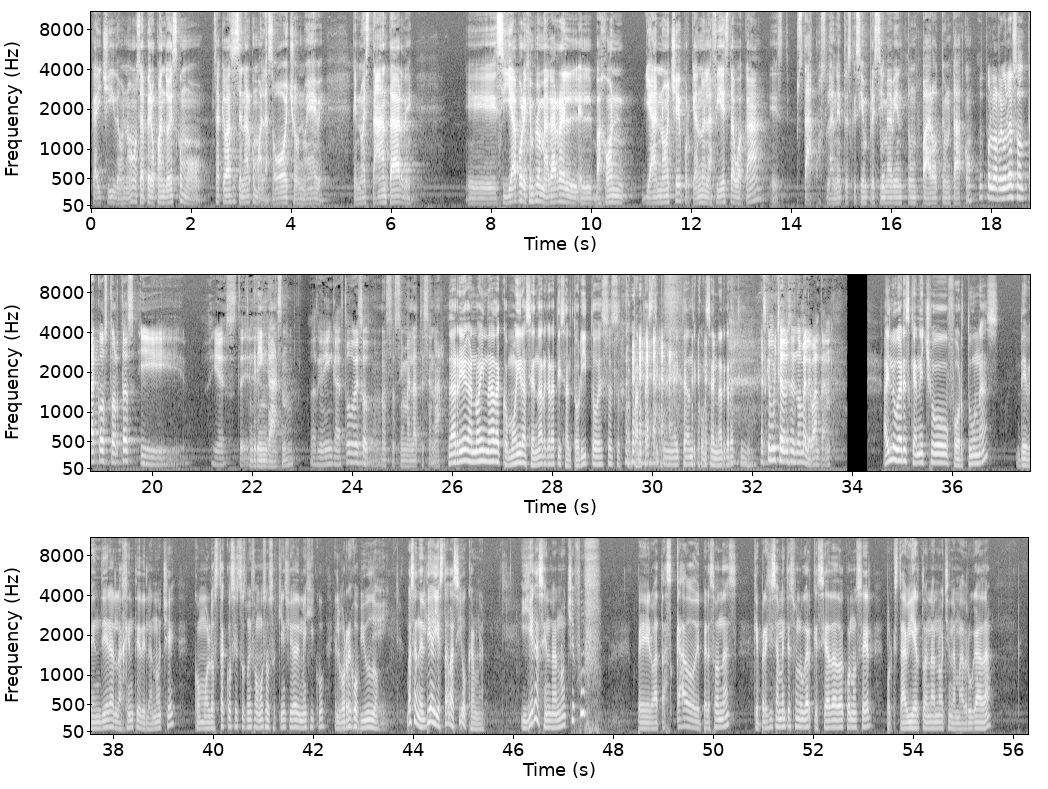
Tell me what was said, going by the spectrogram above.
cae chido, ¿no? O sea, pero cuando es como, o sea, que vas a cenar como a las 8 o 9, que no es tan tarde. Eh, si ya, por ejemplo, me agarra el, el bajón ya anoche porque ando en la fiesta o acá, este, pues tacos. La neta es que siempre sí me aviento un parote, un taco. Pues por lo regular son tacos, tortas y, y este, Gringas, ¿no? las gringas, todo eso. Eso sí me late cenar. La riega, no hay nada como ir a cenar gratis al torito, eso es fantástico, y ahí te dan de cenar gratis. Es que muchas veces no me levantan. Hay lugares que han hecho fortunas de vender a la gente de la noche, como los tacos estos muy famosos aquí en Ciudad de México, el borrego viudo. Vas en el día y está vacío, carnal. Y llegas en la noche, ¡fuf! pero atascado de personas, que precisamente es un lugar que se ha dado a conocer porque está abierto en la noche, en la madrugada,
